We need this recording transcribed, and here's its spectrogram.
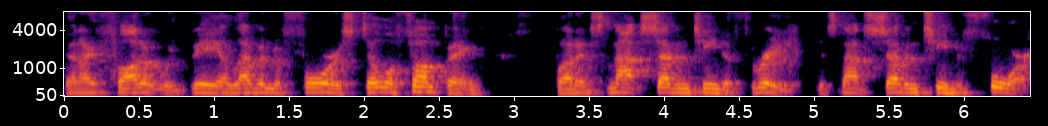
than I thought it would be. Eleven to four is still a thumping, but it's not seventeen to three. It's not seventeen to four.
